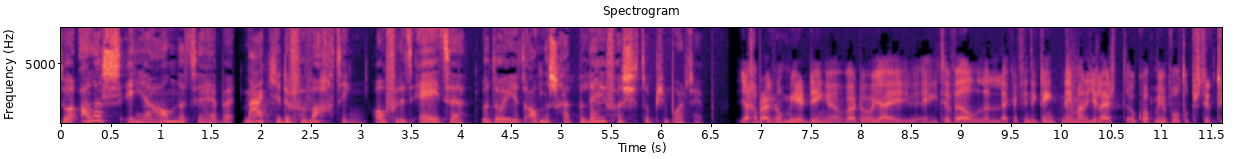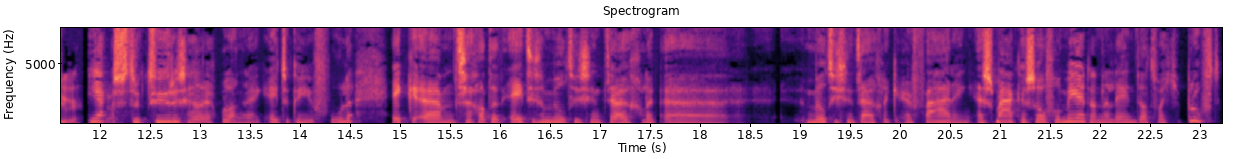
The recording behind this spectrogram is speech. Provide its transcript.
door alles in je handen te hebben, maak je de verwachting over het eten, waardoor je het anders gaat beleven als je het op je bord hebt. Jij gebruikt nog meer dingen waardoor jij eten wel lekker vindt. Ik denk, neem aan dat je lijst ook wat meer bijvoorbeeld op structuur. Ja, structuur is heel erg belangrijk. Eten kun je voelen. Ik uh, zeg altijd, eten is een multisintuigelijk uh, multisintuigelijke ervaring. En smaak is zoveel meer dan alleen dat wat je proeft.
